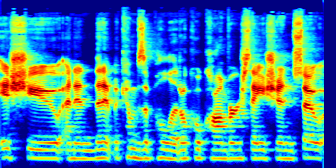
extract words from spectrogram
issue and then it becomes a political conversation. So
